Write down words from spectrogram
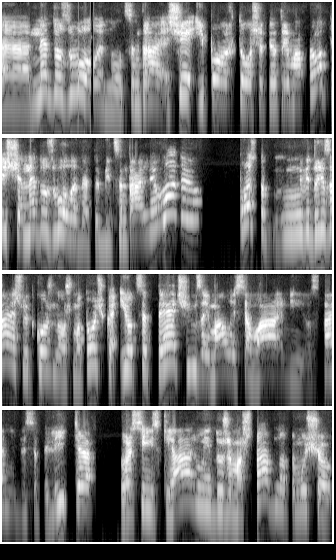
е, недозволену центра... ще і поверх того, що ти отримав ФО, ти ще не дозволене тобі центральною владою. Просто відрізаєш від кожного шматочка, і оце те, чим займалися в армії останні десятиліття в російській армії дуже масштабно, тому що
